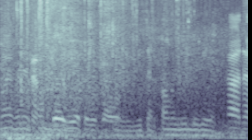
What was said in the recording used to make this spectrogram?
Давай, по-моему, нету никого? Виталь, по-моему, левее. А, да,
